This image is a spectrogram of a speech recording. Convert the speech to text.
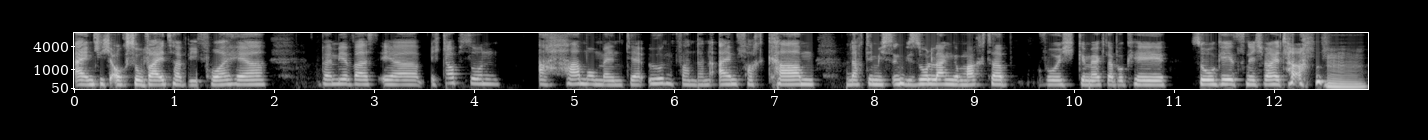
eigentlich auch so weiter wie vorher. Bei mir war es eher, ich glaube, so ein Aha-Moment, der irgendwann dann einfach kam, nachdem ich es irgendwie so lange gemacht habe, wo ich gemerkt habe, okay, so geht's nicht weiter. Mhm.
